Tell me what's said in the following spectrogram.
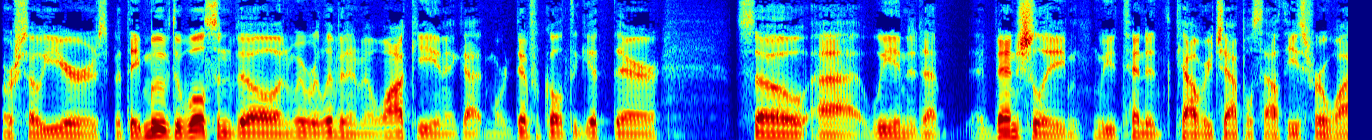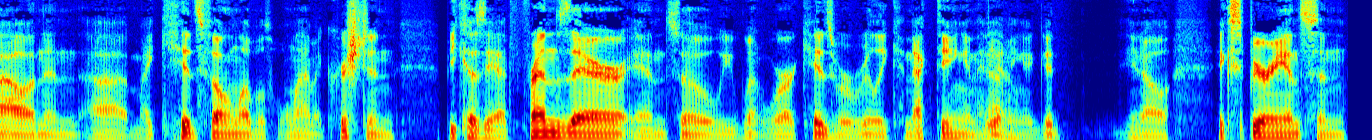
or so years. But they moved to Wilsonville, and we were living in Milwaukie, and it got more difficult to get there. So uh, we ended up eventually we attended Calvary Chapel Southeast for a while, and then uh, my kids fell in love with Willamette Christian because they had friends there, and so we went where our kids were really connecting and having a good, you know, experience. And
